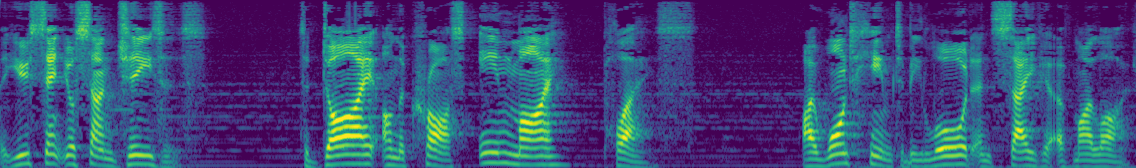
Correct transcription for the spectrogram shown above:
that you sent your son Jesus to die on the cross in my place. I want him to be Lord and Saviour of my life.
